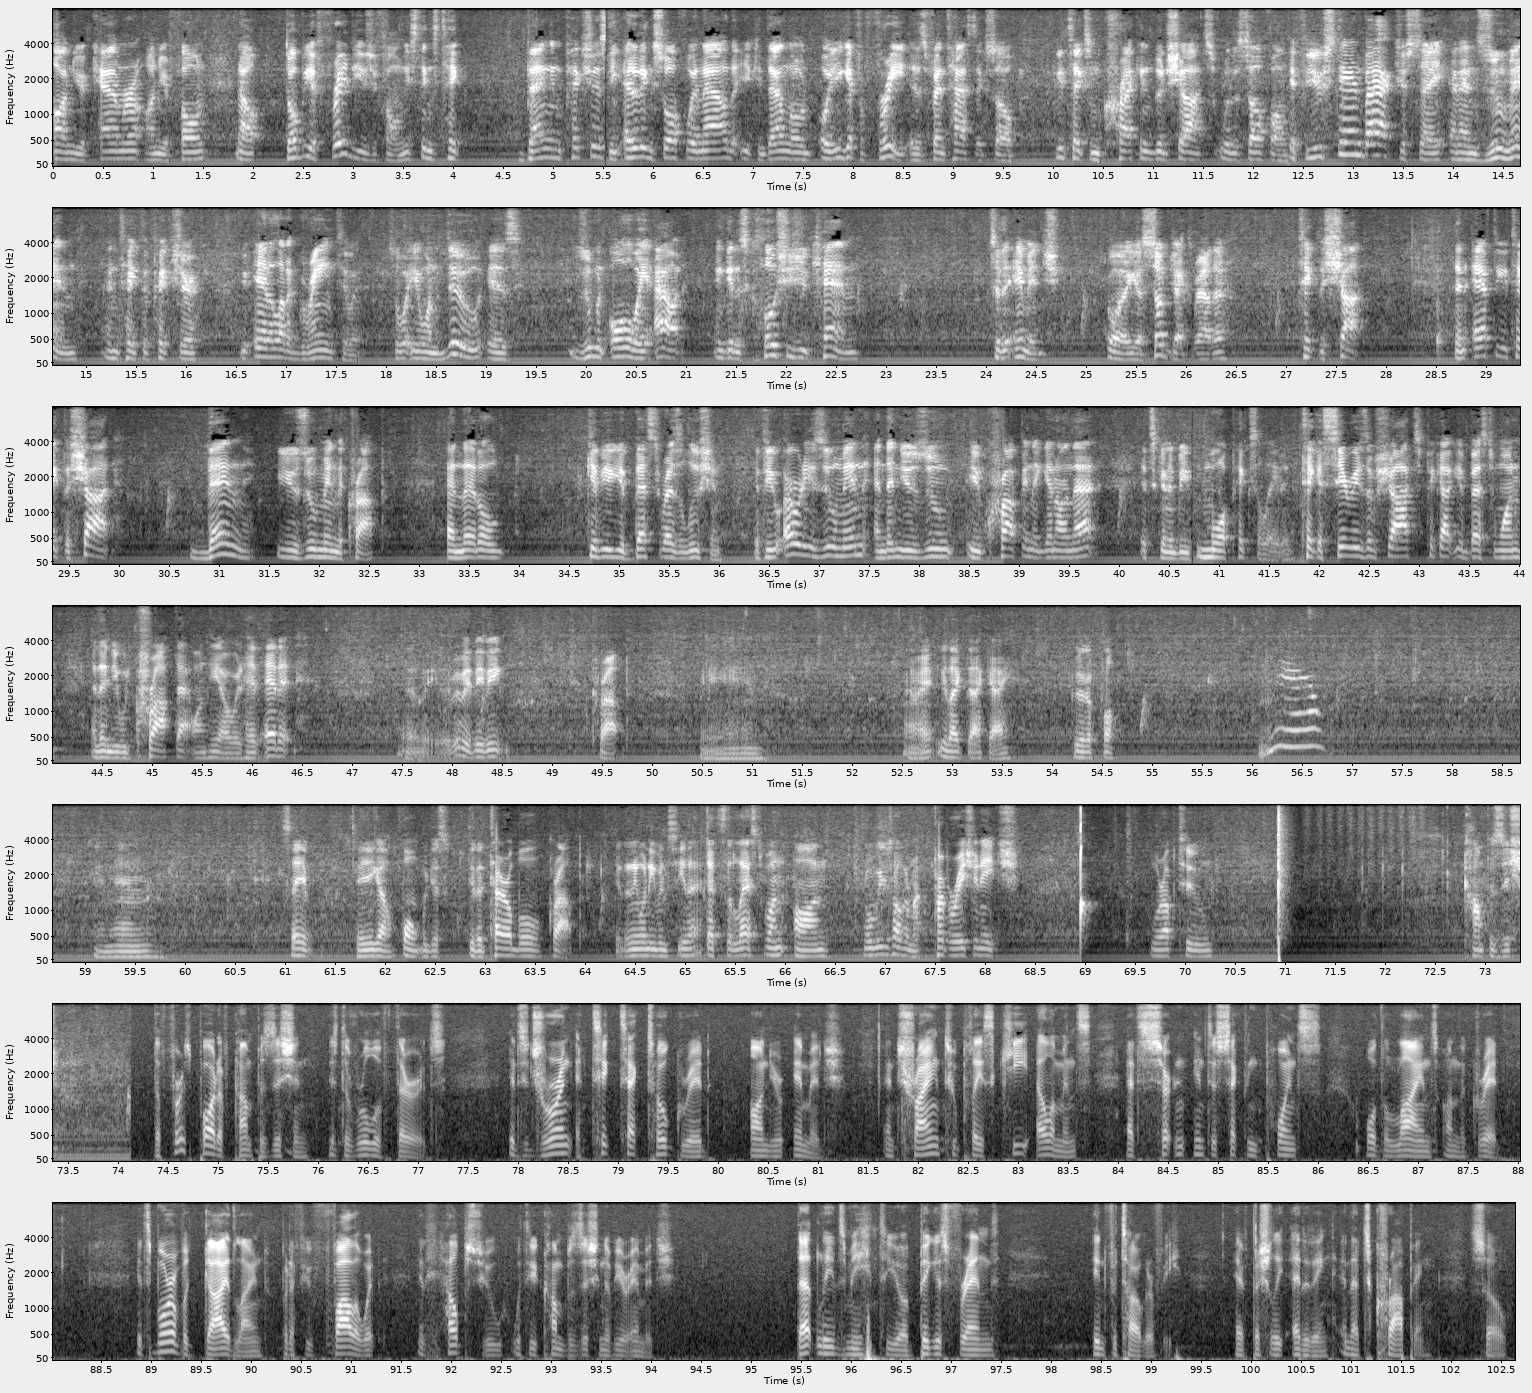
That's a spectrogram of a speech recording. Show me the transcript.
on your camera, on your phone. Now, don't be afraid to use your phone. These things take banging pictures. The editing software now that you can download or you get for free is fantastic. So you take some cracking good shots with a cell phone. If you stand back, just say, and then zoom in and take the picture, you add a lot of grain to it. So what you want to do is zoom it all the way out and get as close as you can to the image, or your subject rather, take the shot. Then after you take the shot, then you zoom in the crop and that'll give you your best resolution. If you already zoom in and then you zoom, you crop in again on that, it's going to be more pixelated. Take a series of shots, pick out your best one, and then you would crop that one here. I would hit edit, crop, and all right, we like that guy. Beautiful. Yeah. And then save. There you go. Boom. We just did a terrible crop. Did anyone even see that? That's the last one on, what were we talking about? Preparation H. We're up to composition. The first part of composition is the rule of thirds. It's drawing a tic-tac-toe grid on your image and trying to place key elements at certain intersecting points or the lines on the grid. It's more of a guideline, but if you follow it, it helps you with your composition of your image. That leads me to your biggest friend in photography, especially editing, and that's cropping. So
